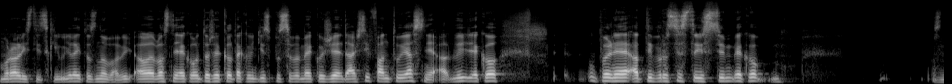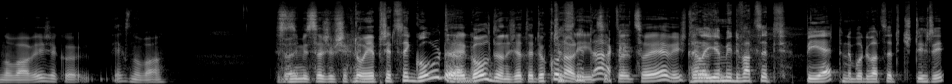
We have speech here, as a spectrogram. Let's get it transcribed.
moralistický, udělej to znova, víš, ale vlastně jako on to řekl takovým tím způsobem, jako že dáš si fantu jasně a víš, jako úplně a ty prostě stojíš s tím jako znova, víš, jako, jak znova? Já jsem si myslel, že všechno... To je přece golden. To je golden, že to je dokonalý. Co, to, co je, víš? Hele, je mi 25 nebo 24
